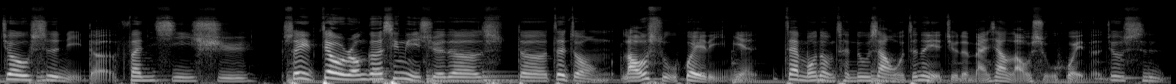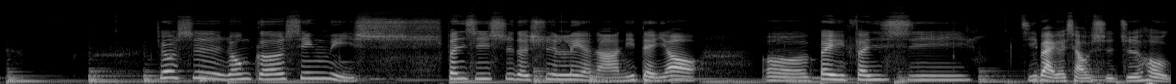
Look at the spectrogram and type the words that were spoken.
就是你的分析师。所以，就荣格心理学的的这种老鼠会里面。在某种程度上，我真的也觉得蛮像老鼠会的，就是就是荣格心理分析师的训练啊，你得要呃被分析几百个小时之后，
